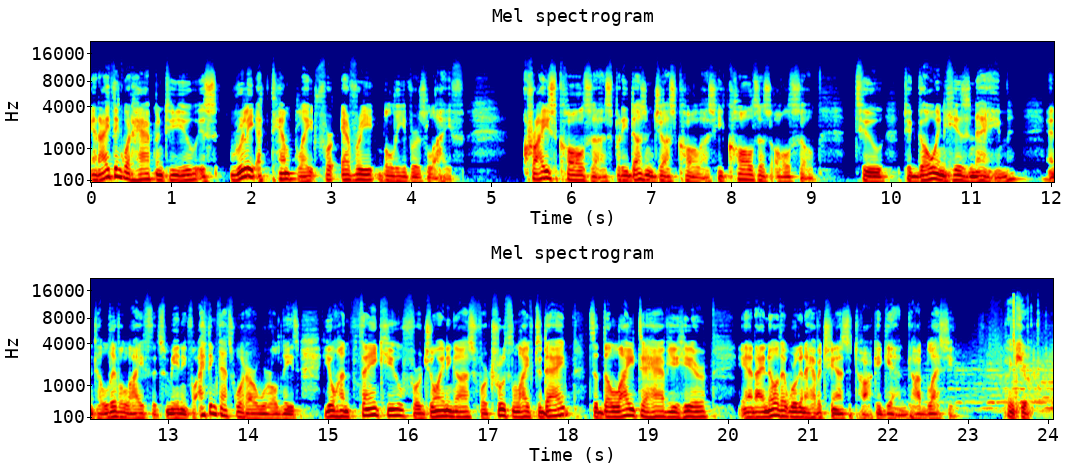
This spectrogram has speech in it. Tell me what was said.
And I think what happened to you is really a template for every believer's life. Christ calls us, but he doesn't just call us, he calls us also to, to go in his name and to live a life that's meaningful. I think that's what our world needs. Johan, thank you for joining us for Truth and Life today. It's a delight to have you here, and I know that we're going to have a chance to talk again. God bless you. Thank you.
